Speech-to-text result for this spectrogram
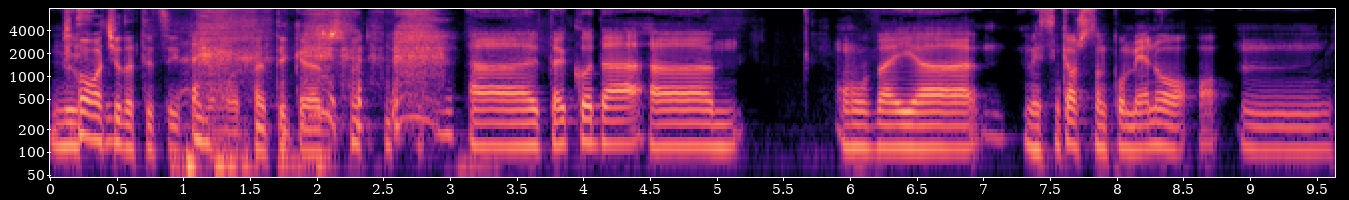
mislim... To ću da te citiram, odmah ti kažem. a, tako da, a, ovaj, a, mislim, kao što sam pomenuo, m,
